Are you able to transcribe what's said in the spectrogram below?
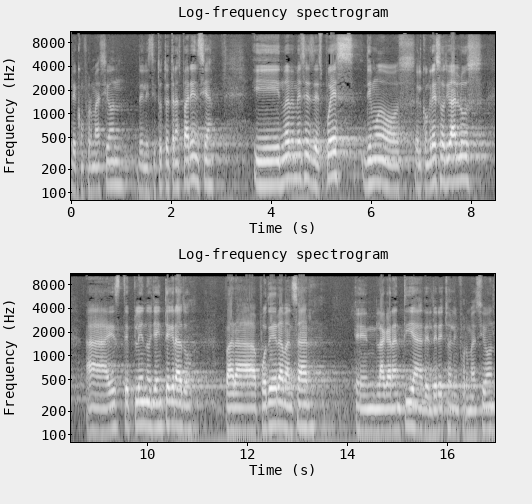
de conformación del Instituto de Transparencia. Y nueve meses después dimos, el Congreso dio a luz a este pleno ya integrado para poder avanzar en la garantía del derecho a la información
